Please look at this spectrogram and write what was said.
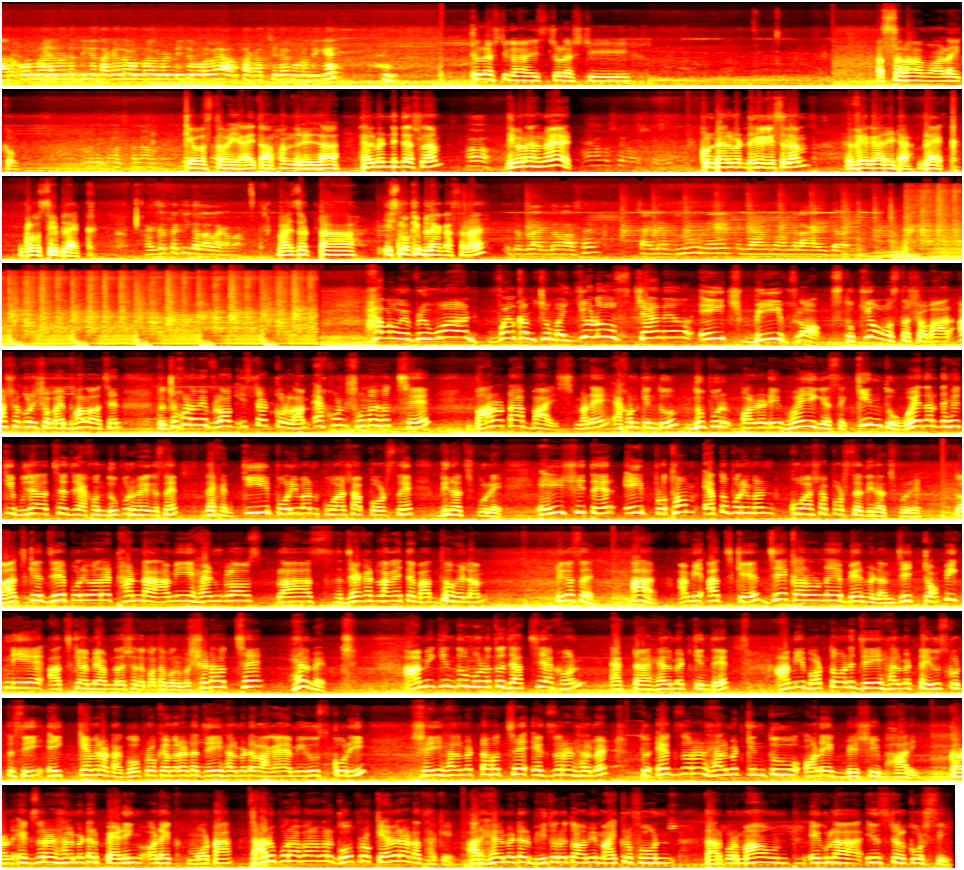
আর অন্য হেলমেটের দিকে তাকালে অন্য হেলমেট নিতে মনে হবে আর তাকাচ্ছি না কোনো দিকে। চলে আসছি গাইস চলে আসছি। আসসালামু আলাইকুম। কি অবস্থা ভাইয়া? এই তো আলহামদুলিল্লাহ। হেলমেট নিতে আসলাম। হ্যাঁ। দিবা না হেলমেট হ্যাঁ অবশ্যই অবশ্যই। কোনটা হেলমেট দেখে গেছিলাম? ভেগার এটা ব্ল্যাক গ্লোসি ব্ল্যাক হাইজারটা কি কালার লাগাবা? ভাইজরটা স্মোকি ব্ল্যাক আছে না? এটা ব্ল্যাক দেওয়া আছে। চাইলে ব্লু রেড এগুলো আমি তোমাকে লাগাই দিতে পারি। Hello everyone welcome to my YouTube channel H B vlogs তো কী অবস্থা সবার? আশা করি সবাই ভালো আছেন। তো যখন আমি ব্লগ স্টার্ট করলাম, এখন সময় হচ্ছে বারোটা বাইশ। মানে এখন কিন্তু দুপুর অলরেডি হয়েই গেছে। কিন্তু ওয়েদার দেখে কি বোঝা যাচ্ছে যে এখন দুপুর হয়ে গেছে? দেখেন কি পরিমাণ কুয়াশা পড়ছে দিনাজপুরে। এই শীতের এই প্রথম এত পরিমাণ কুয়াশা পড়ছে দিনাজপুরে। তো আজকে যে পরিমাণে ঠান্ডা, আমি হ্যান্ড গ্লাভস প্লাস জ্যাকেট লাগাইতে বাধ্য হইলাম। ঠিক আছে? আর আমি আজকে যে কারণে বের হইলাম, যে টপিক নিয়ে আজকে আমি আপনাদের সাথে কথা বলব, সেটা হচ্ছে হেলমেট আমি কিন্তু মূলত যাচ্ছি এখন একটা হেলমেট কিনতে। আমি বর্তমানে যেই হেলমেটটা ইউজ করতেছি, এই ক্যামেরাটা গোপ্রো ক্যামেরাটা যেই হেলমেটে লাগাই আমি ইউজ করি, সেই হেলমেটটা হচ্ছে এক্সরের হেলমেট। তো এক্সরের হেলমেট কিন্তু অনেক বেশি ভারী, কারণ এক্সরের হেলমেটের প্যাডিং অনেক মোটা। তার উপর আবার আমার গোপ্রো ক্যামেরাটা থাকে, আর হেলমেটের ভিতরে তো আমি মাইক্রোফোন তারপর মাউন্ট এগুলা ইনস্টল করছি।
